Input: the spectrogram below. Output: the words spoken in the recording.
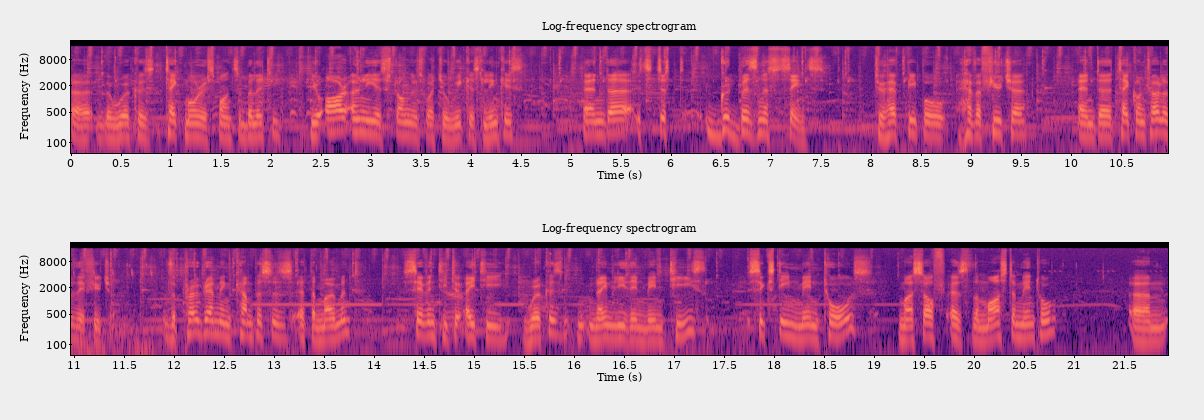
uh, the workers take more responsibility. You are only as strong as what your weakest link is. And uh, it's just good business sense to have people have a future and uh, take control of their future. The program encompasses at the moment 70 to 80 workers, namely then mentees, 16 mentors, myself as the master mentor. Um,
